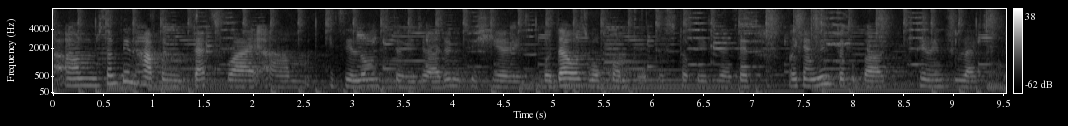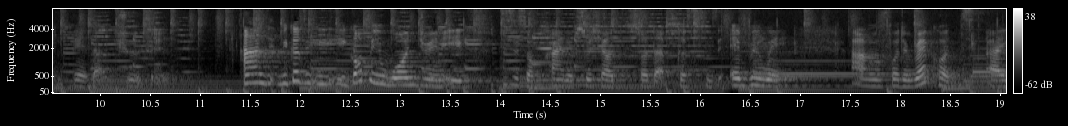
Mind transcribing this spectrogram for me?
Um, something happened, that's why um, it's a long story, so I don't need to share it. But that was what prompted this topic. I said, okay, I'm going to talk about parents who like to compare their children. And because it, it got me wondering if this is some kind of social disorder because it's everywhere. Um, for the record, I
